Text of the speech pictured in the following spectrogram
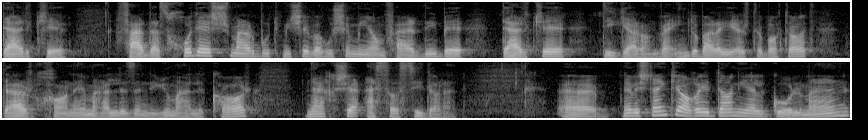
درک فرد از خودش مربوط میشه و هوش میان فردی به درک دیگران. و این دو برای ارتباطات در خانه محل زندگی و محل کار نقش اساسی دارند. نوشتن که آقای دانیل گولمن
